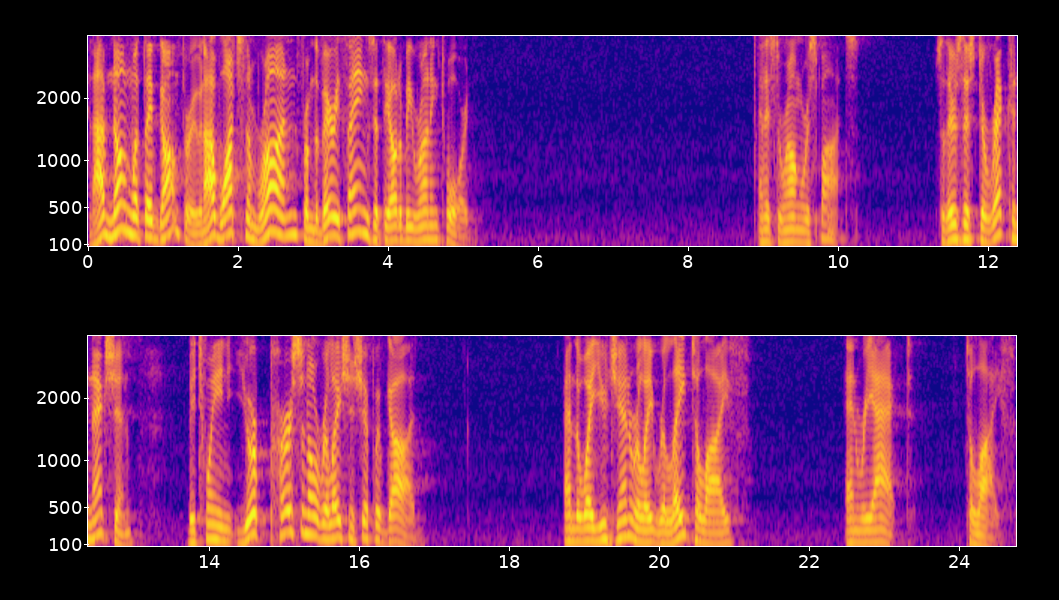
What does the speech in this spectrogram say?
and I've known what they've gone through, and I watch them run from the very things that they ought to be running toward. And it's the wrong response. So there's this direct connection between your personal relationship with God and the way you generally relate to life and react to life.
